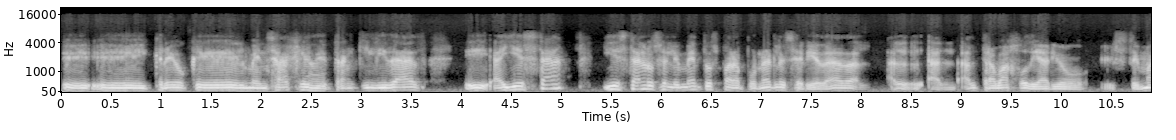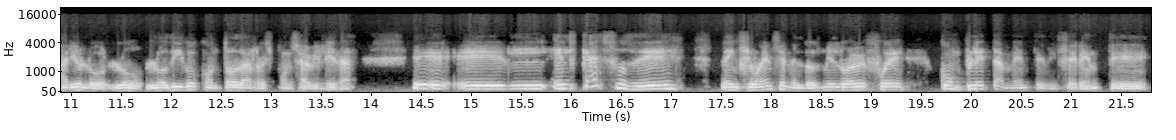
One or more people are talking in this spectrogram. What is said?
Eh, creo que el mensaje de tranquilidad ahí está y están los elementos para ponerle seriedad al, al, al, trabajo diario, este Mario, lo, lo, digo con toda responsabilidad. Eh, el, caso de la influencia en el 2009 fue completamente diferente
